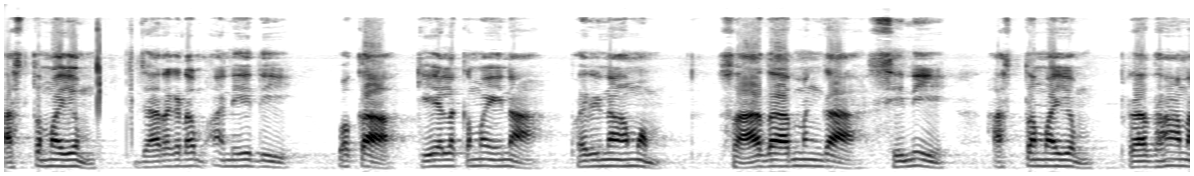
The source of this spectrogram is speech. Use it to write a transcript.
అస్తమయం జరగడం అనేది ఒక కీలకమైన పరిణామం. సాధారణంగా శని అస్తమయం ప్రధాన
